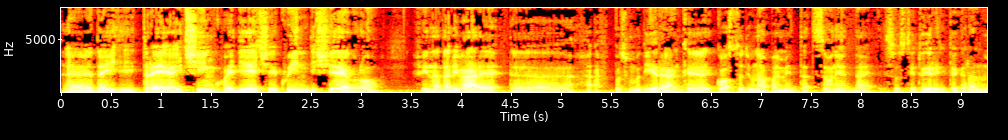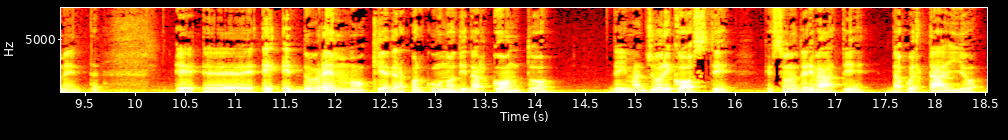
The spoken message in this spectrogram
eh, dai 3 ai 5 ai 10 ai 15 euro fino ad arrivare, eh, possiamo dire, anche al costo di una pavimentazione da sostituire integralmente e, eh, e, e dovremmo chiedere a qualcuno di dar conto dei maggiori costi che sono derivati da quel taglio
